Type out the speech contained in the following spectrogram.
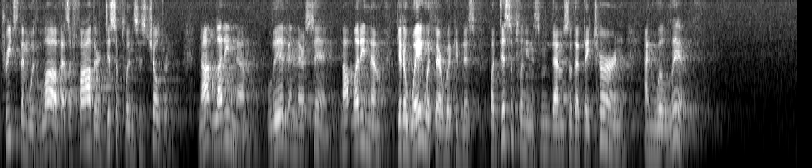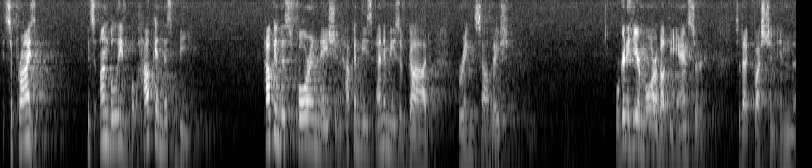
treats them with love as a father disciplines his children, not letting them live in their sin, not letting them get away with their wickedness, but disciplining them so that they turn and will live. It's surprising. It's unbelievable. How can this be? How can this foreign nation, how can these enemies of God bring salvation? We're going to hear more about the answer to that question in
